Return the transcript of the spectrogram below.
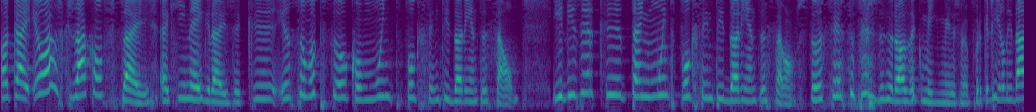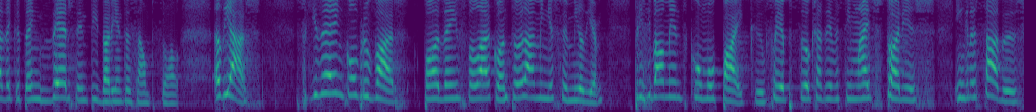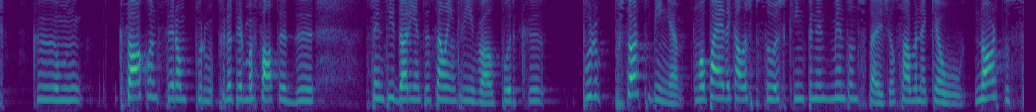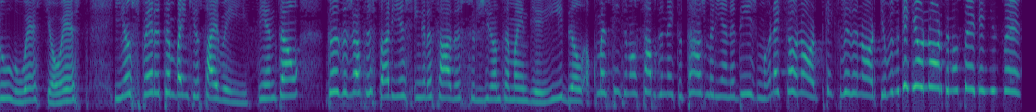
Ok, eu acho que já confessei aqui na igreja que eu sou uma pessoa com muito pouco sentido de orientação. E dizer que tenho muito pouco sentido de orientação. Estou a ser super generosa comigo mesma, porque a realidade é que eu tenho zero sentido de orientação, pessoal. Aliás, se quiserem comprovar, podem falar com toda a minha família, principalmente com o meu pai, que foi a pessoa que já teve assim mais histórias engraçadas que, que só aconteceram por, por eu ter uma falta de sentido de orientação incrível, porque por, por, sorte minha, o meu pai é daquelas pessoas que, independentemente de onde esteja, ele sabe onde é que é o norte, o sul, o oeste e o oeste, e ele espera também que eu saiba isso. E então, todas as nossas histórias engraçadas surgiram também de aí, dele, como assim tu não sabes onde é que tu estás, Mariana? Diz-me, onde é que é o norte? O que é que tu vês a norte? Eu, mas o que é que é o norte? Eu não sei o que é que isso é.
